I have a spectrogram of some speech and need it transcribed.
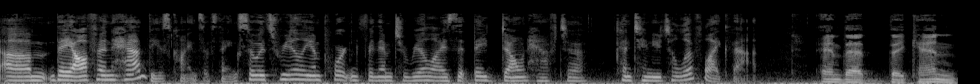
um, they often had these kinds of things. So it's really important for them to realize that they don't have to continue to live like that. and that they can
